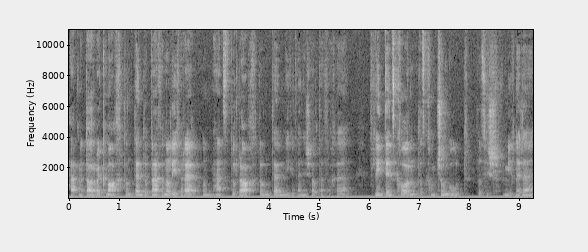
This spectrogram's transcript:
hat man die Arbeit gemacht und dann tut man einfach noch liefern und man hat es durchdacht und dann irgendwann ist halt einfach äh, Flinte ins Korn, das kommt schon gut. Das ist für mich nicht äh,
